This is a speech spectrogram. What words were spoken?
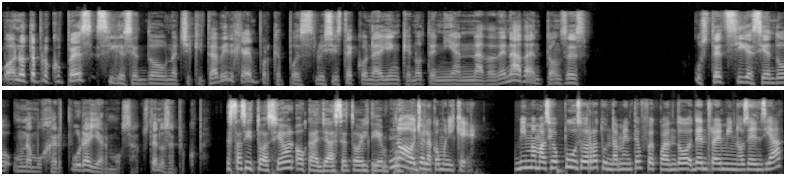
Bueno, no te preocupes, sigue siendo una chiquita virgen porque pues lo hiciste con alguien que no tenía nada de nada, entonces usted sigue siendo una mujer pura y hermosa, usted no se preocupe. esta situación o callaste todo el tiempo? No, yo la comuniqué. Mi mamá se opuso rotundamente, fue cuando dentro de mi inocencia,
